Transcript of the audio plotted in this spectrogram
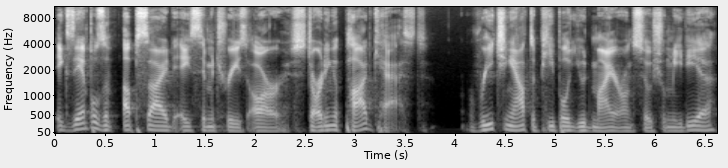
Examples of upside asymmetries are starting a podcast, reaching out to people you admire on social media,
